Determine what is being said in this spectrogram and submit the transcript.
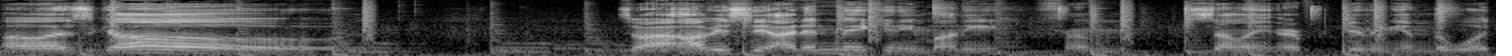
Oh, let's go. So uh, obviously, I didn't make any money from selling or giving him the wood.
